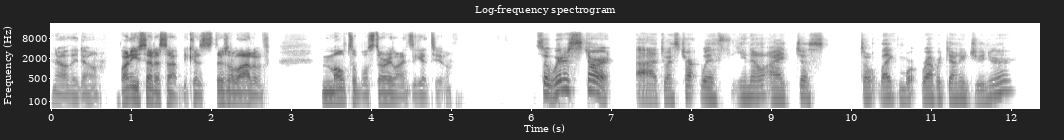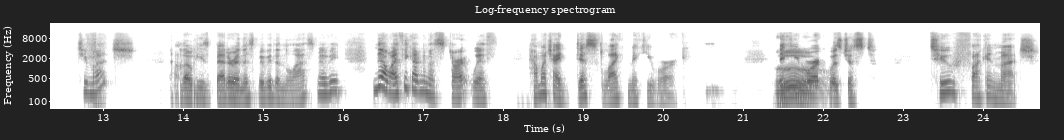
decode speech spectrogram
No, they don't. Why don't you set us up? Because there's a lot of multiple storylines to get to. So where to start? Uh, do I start with you know I just don't like Robert Downey Jr. too much, although he's better in this movie than the last movie. No, I think I'm going to start with how much I dislike Mickey Rourke. Mickey Rourke was just too fucking much.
